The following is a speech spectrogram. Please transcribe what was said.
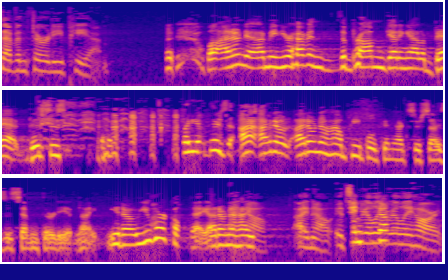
7:30 p.m. Well, I don't know. I mean, you're having the problem getting out of bed. This is, but yeah, there's, I, I don't, I don't know how people can exercise at 7:30 at night. You know, you work all day. I don't know how. I You, know, I know. It's And you really really hard.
